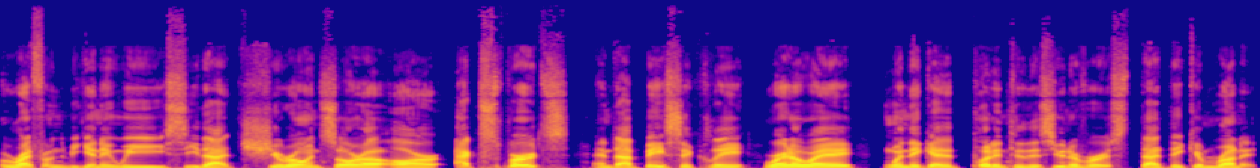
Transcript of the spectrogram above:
Right from the beginning, we see that Shiro and Sora are experts, and that basically, right away, when they get put into this universe, that they can run it,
